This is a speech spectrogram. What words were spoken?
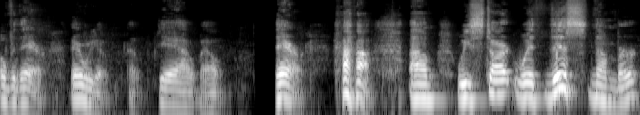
over there. There we go. Oh, yeah, well, there. um, we start with this number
